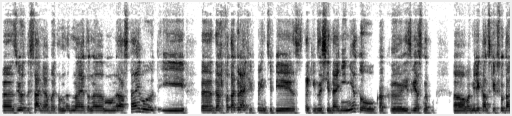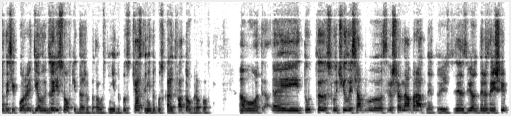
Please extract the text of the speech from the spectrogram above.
э, звезды сами об этом на, это на- настаивают, и э, даже фотографий, в принципе, с таких заседаний нету, как э, известно, э, в американских судах до сих пор делают зарисовки даже, потому что не допус- часто не допускают фотографов. А Вот. Э, И тут э, случилось об- совершенно обратное. То есть э, звезды разрешили, э, э,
